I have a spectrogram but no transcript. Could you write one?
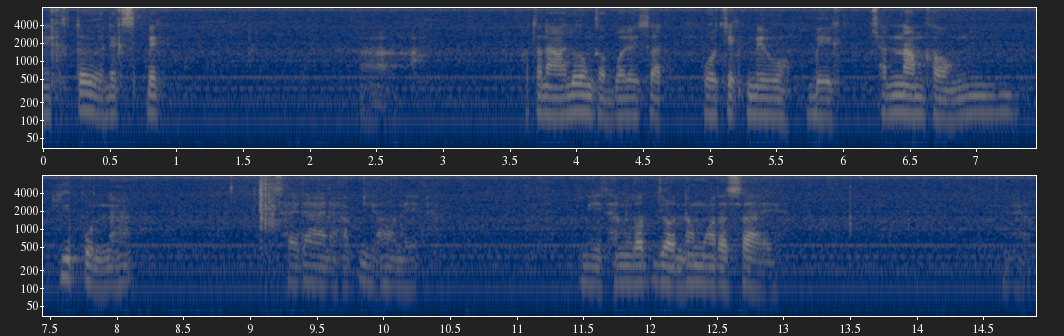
Nexter Next Spec อ่าพัฒนาร่วมกับบริษัท โปรเจกต์มิลเบรกชั้นนำของญี่ปุ่นนะฮะ ใช้ได้นะครับยี่ห้อนี้ มีทั้งรถยนต์ทั้งมอเตอร์ไซค์นะครับ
